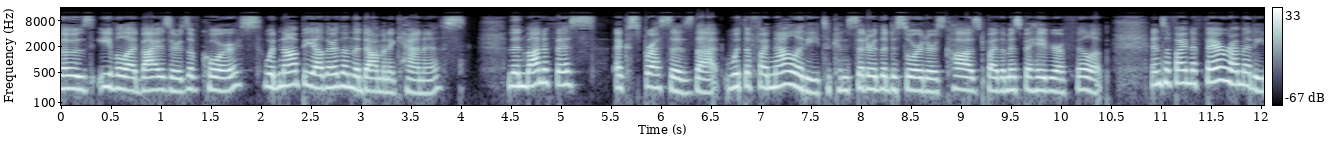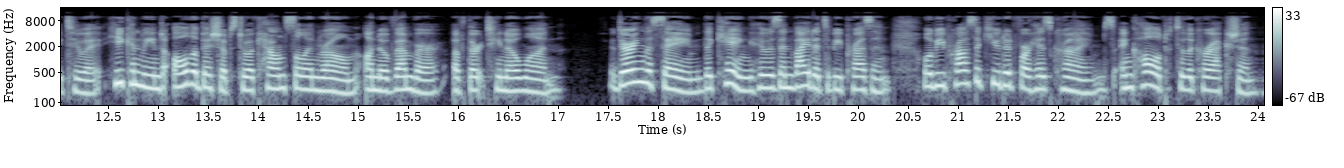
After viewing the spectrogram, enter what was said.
Those evil advisers, of course, would not be other than the Domini Canis. Then Boniface expresses that, with the finality to consider the disorders caused by the misbehavior of Philip, and to find a fair remedy to it, he convened all the bishops to a council in Rome on November of 1301. During the same, the king, who is invited to be present, will be prosecuted for his crimes and called to the correction.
